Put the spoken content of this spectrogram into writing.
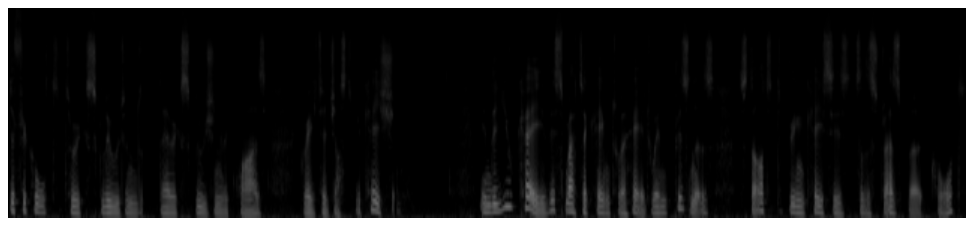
difficult to exclude and their exclusion requires greater justification. In the UK, this matter came to a head when prisoners started to bring cases to the Strasbourg court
